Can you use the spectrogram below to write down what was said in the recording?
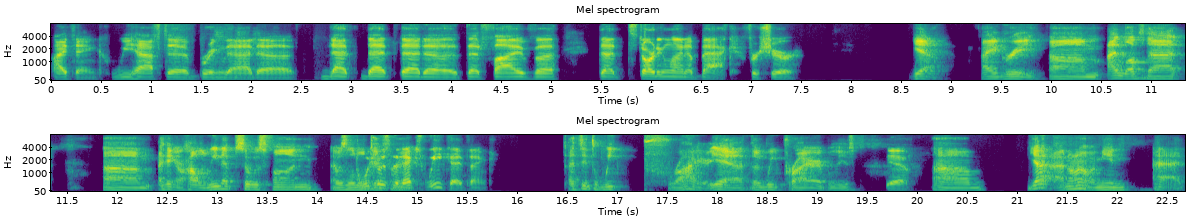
I think we have to bring that uh, that that that uh, that five uh, that starting lineup back for sure. Yeah, I agree. Um, I love that. Um, I think our Halloween episode was fun. That was a little Which was the next week, I think. I think the week prior. Yeah, the week prior, I believe. Yeah. Um, yeah, I don't know. I mean, I,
